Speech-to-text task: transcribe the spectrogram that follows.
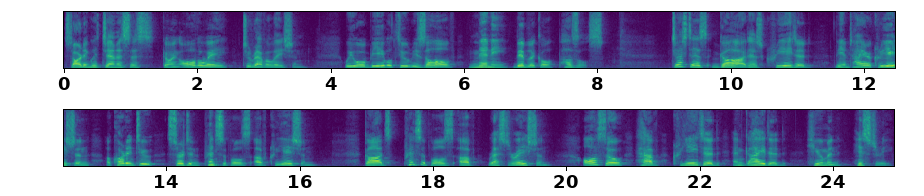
starting with Genesis, going all the way to Revelation. We will be able to resolve many biblical puzzles. Just as God has created the entire creation according to certain principles of creation, God's principles of restoration also have created and guided human history.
